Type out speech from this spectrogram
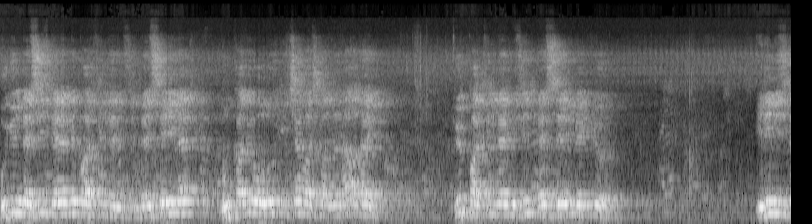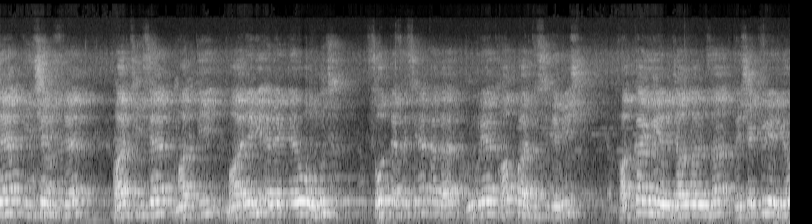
Bugün de siz değerli partilerimizin desteğiyle Dulkadiroğlu ilçe başkanlığına adayım. Tüm partilerimizin desteğini bekliyorum. İlimizde, ilçemizde partimize maddi, manevi emekleri olmuş, son nefesine kadar Cumhuriyet Halk Partisi demiş, Hakka yürüyen canlarımıza teşekkür ediyor,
